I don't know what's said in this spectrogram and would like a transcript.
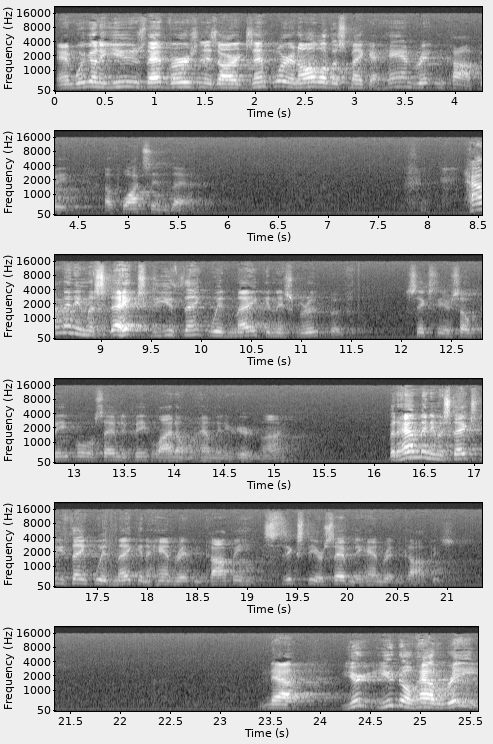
And we're going to use that version as our exemplar, and all of us make a handwritten copy of what's in that. How many mistakes do you think we'd make in this group of 60 or so people, or 70 people? I don't know how many are here tonight. But how many mistakes do you think we'd make in a handwritten copy? 60 or 70 handwritten copies. Now, you you know how to read.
